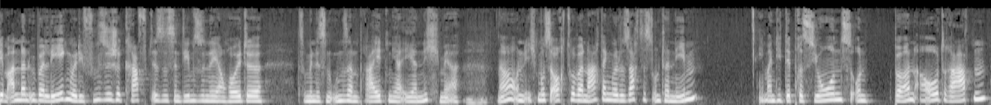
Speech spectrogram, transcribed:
dem anderen überlegen, weil die physische Kraft ist es in dem Sinne ja heute, zumindest in unseren Breiten, ja eher nicht mehr. Mhm. Na, und ich muss auch drüber nachdenken, weil du sagtest, Unternehmen, ich meine, die Depressions- und Burnout-Raten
